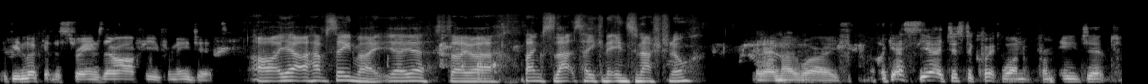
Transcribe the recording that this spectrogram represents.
If you look at the streams, there are a few from Egypt. Oh, yeah, I have seen, mate. Yeah, yeah. So uh, thanks for that, taking it international. Yeah, no worries. I guess, yeah, just a quick one from Egypt.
